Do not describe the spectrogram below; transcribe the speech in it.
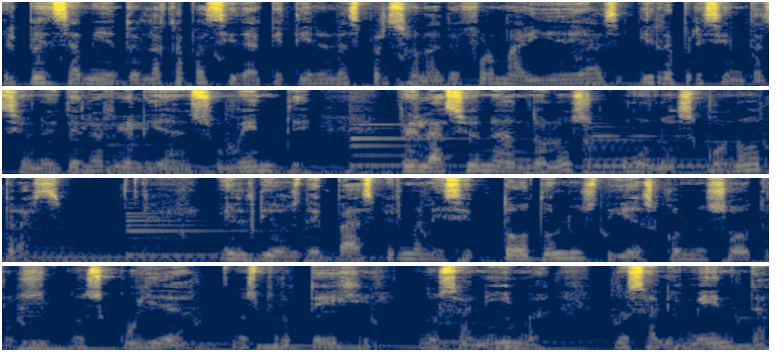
El pensamiento es la capacidad que tienen las personas de formar ideas y representaciones de la realidad en su mente, relacionándolos unas con otras. El Dios de paz permanece todos los días con nosotros, nos cuida, nos protege, nos anima, nos alimenta,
